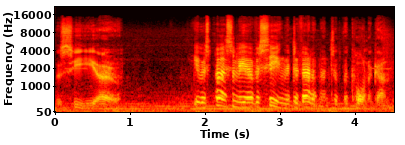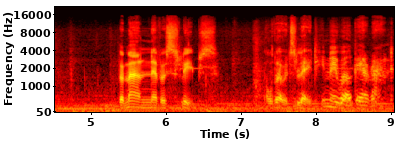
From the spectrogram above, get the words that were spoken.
the CEO. He was personally overseeing the development of the Cornergun. The man never sleeps. Although it's late, He may well be around.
